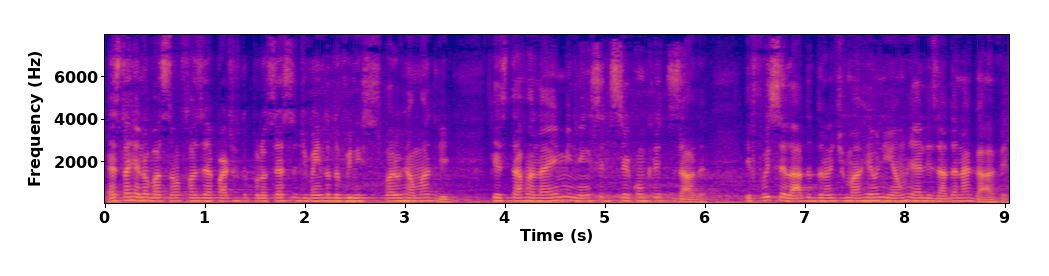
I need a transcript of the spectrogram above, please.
esta renovação fazia parte do processo de venda do Vinícius para o Real Madrid, que estava na iminência de ser concretizada, e foi selada durante uma reunião realizada na Gávea.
